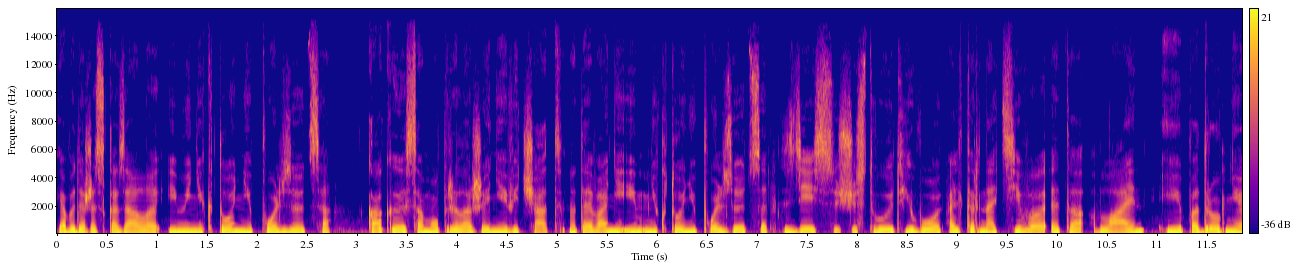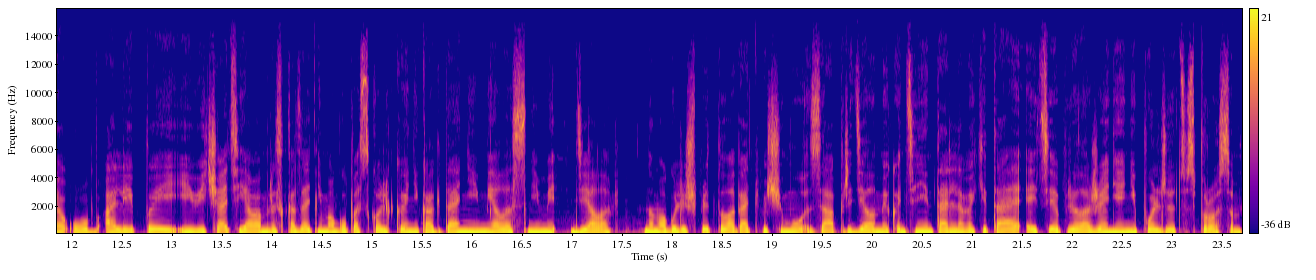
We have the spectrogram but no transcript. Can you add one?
Я бы даже сказала, ими никто не пользуется – как и само приложение WeChat. На Тайване им никто не пользуется. Здесь существует его альтернатива, это Line. И подробнее об Alipay и WeChat я вам рассказать не могу, поскольку никогда не имела с ними дела но могу лишь предполагать, почему за пределами континентального Китая эти приложения не пользуются спросом.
